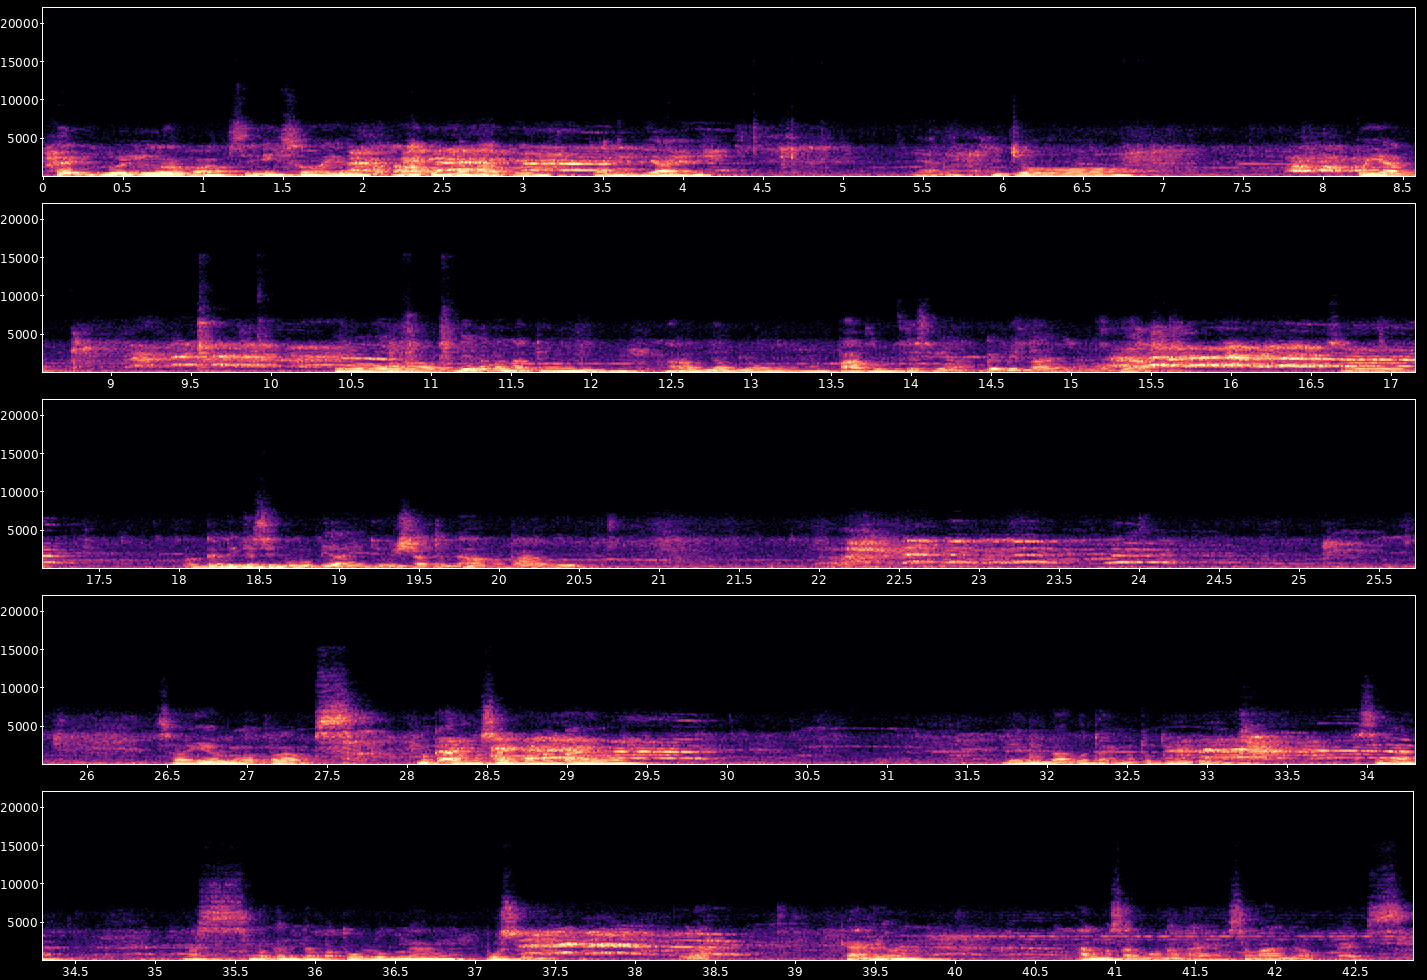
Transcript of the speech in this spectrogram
Hi, good morning mga papsi. So, ayun, nakarating lang natin. Galing biyahe. Yan, medyo puyat. Pero, hindi naman natin haramdam yung pagod kasi nga, gabi tayo bumabiyahe. So, pag gabi kasi bumabiyahe, hindi masyado nakakapagod. So, ayun mga paps, mag-almusal muna tayo. Then, bago tayo matutulog. Kasi nga, mas maganda matulog ng busog. Diba? Kaya yun, almusal muna tayo. Samahan ako guys.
